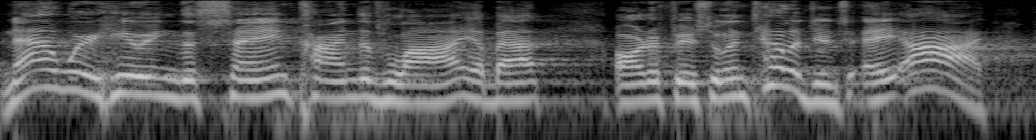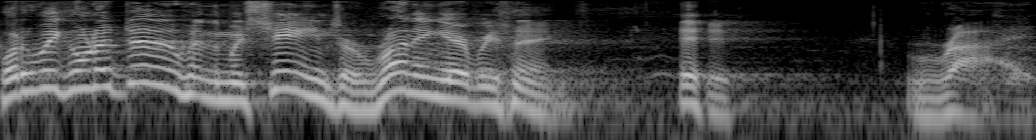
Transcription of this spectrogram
Now we're hearing the same kind of lie about artificial intelligence, AI. What are we going to do when the machines are running everything? right.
